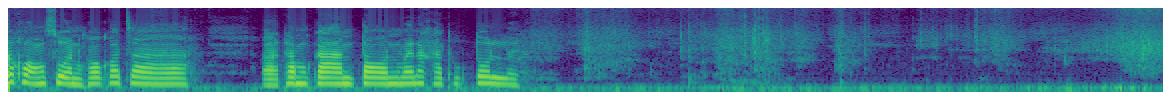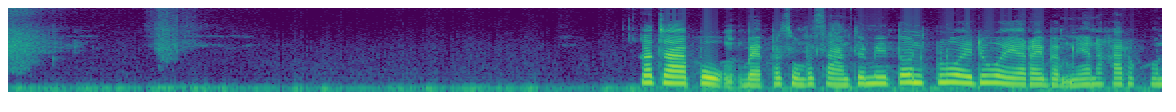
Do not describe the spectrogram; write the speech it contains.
จ้าของสวนเขาก็จะทำการตอนไว้นะคะ ทุกต้นเลย ก็จะปลูกแบบผสมผสานจะมีต้นกล้วยด้วยอะไรแบบนี้นะคะ ทุกคน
